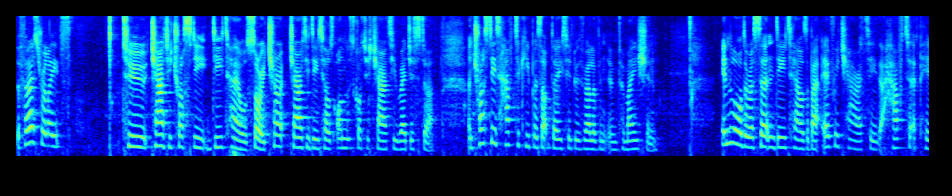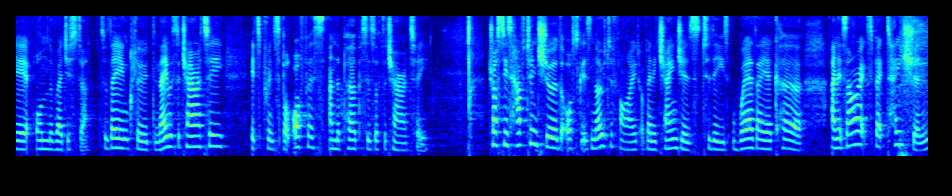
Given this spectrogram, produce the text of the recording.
The first relates to charity trustee details, sorry, char charity details on the Scottish Charity Register. And trustees have to keep us updated with relevant information. In law, there are certain details about every charity that have to appear on the register. So they include the name of the charity, its principal office and the purposes of the charity. Trustees have to ensure that OSCR is notified of any changes to these where they occur, and it's our expectation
